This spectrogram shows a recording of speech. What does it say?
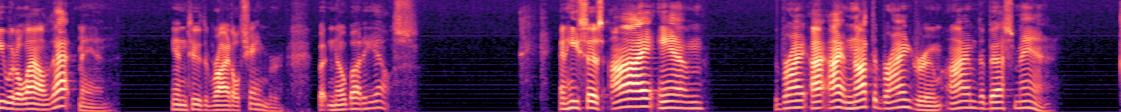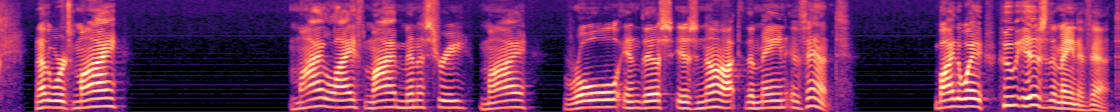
he would allow that man into the bridal chamber, but nobody else. And he says, I am the bride I, I am not the bridegroom, I'm the best man. In other words, my my life, my ministry, my role in this is not the main event. By the way, who is the main event?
